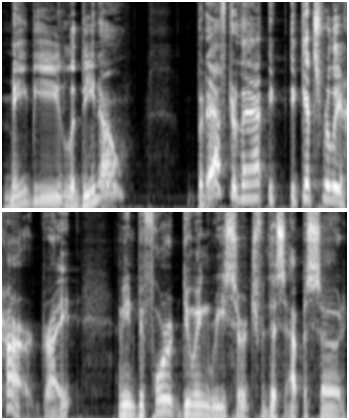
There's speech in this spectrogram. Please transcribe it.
maybe Ladino? But after that, it, it gets really hard, right? I mean, before doing research for this episode,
